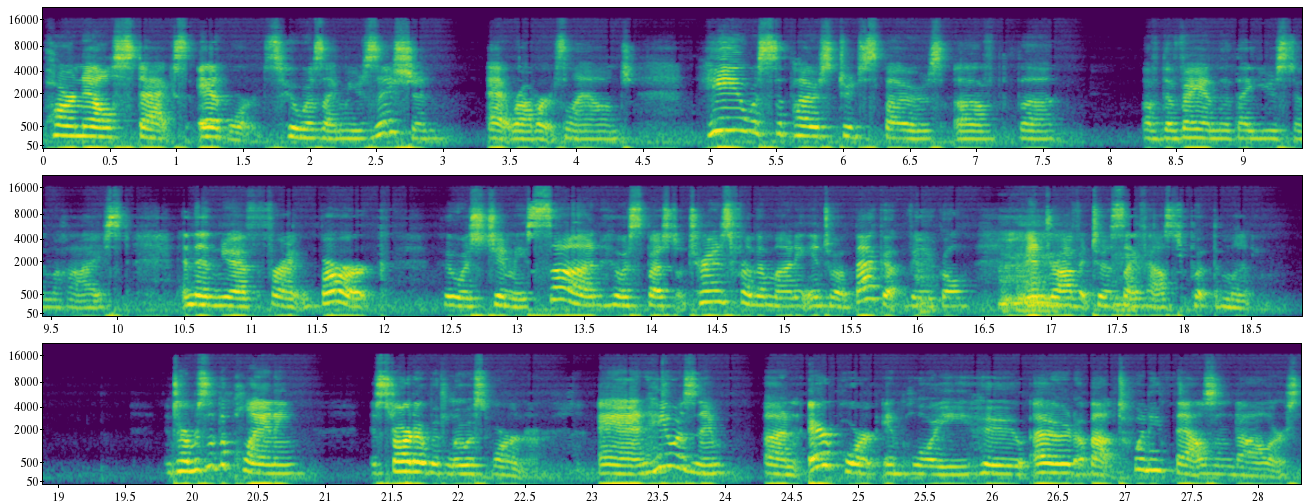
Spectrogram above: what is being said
Parnell Stacks Edwards, who was a musician at Robert's Lounge. He was supposed to dispose of the of the van that they used in the heist. And then you have Frank Burke, who was Jimmy's son, who was supposed to transfer the money into a backup vehicle and drive it to a safe house to put the money. In terms of the planning, it started with Louis Werner, and he was an, an airport employee who owed about $20,000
